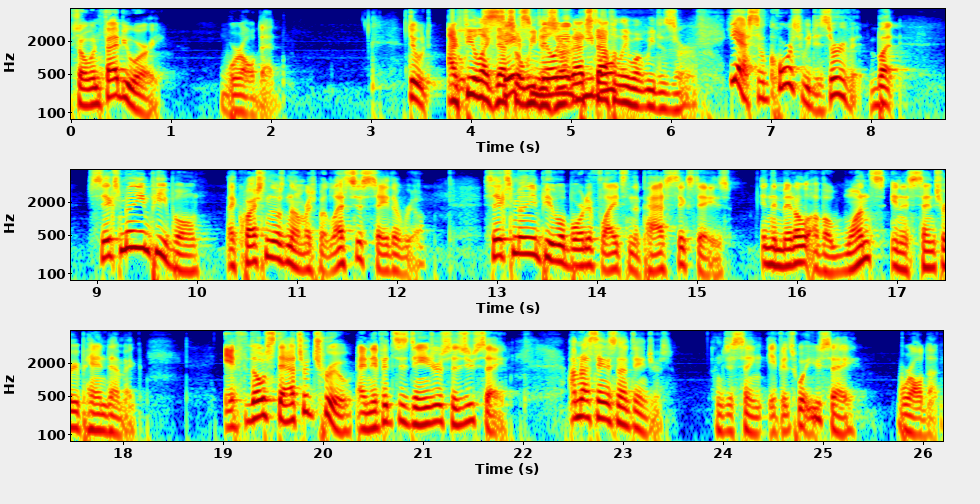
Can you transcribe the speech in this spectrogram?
so in February, we're all dead. Dude, I feel like that's what we deserve. That's people? definitely what we deserve. Yes, of course we deserve it. But six million people, I question those numbers, but let's just say they're real. Six million people boarded flights in the past six days in the middle of a once in a century pandemic. If those stats are true, and if it's as dangerous as you say, I'm not saying it's not dangerous. I'm just saying if it's what you say, we're all done.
